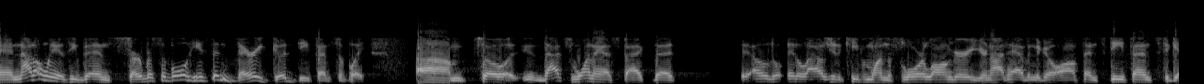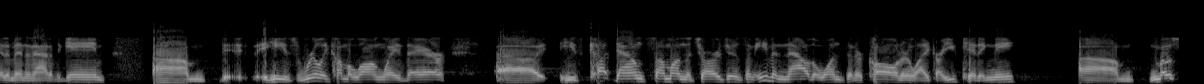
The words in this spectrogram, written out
And not only has he been serviceable, he's been very good defensively. Um, so that's one aspect that it allows you to keep him on the floor longer. You're not having to go offense defense to get him in and out of the game. Um, he's really come a long way there. Uh, he's cut down some on the charges, and even now the ones that are called are like, "Are you kidding me?" Um, most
